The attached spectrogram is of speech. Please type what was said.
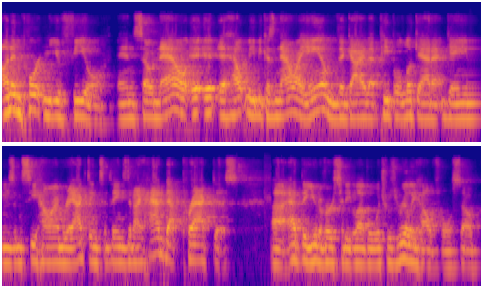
unimportant you feel. And so now it, it, it, helped me because now I am the guy that people look at at games and see how I'm reacting to things. And I had that practice uh, at the university level, which was really helpful. So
